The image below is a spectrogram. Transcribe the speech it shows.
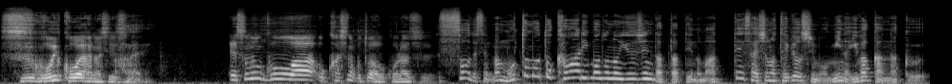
すごい怖い話ですね、はい。えその後はおかしなことは起こらず？そうですね。もともと変わり者の友人だったっていうのもあって最初の手拍子もみんな違和感なく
